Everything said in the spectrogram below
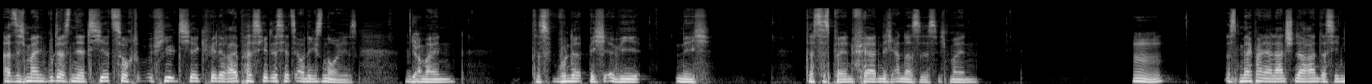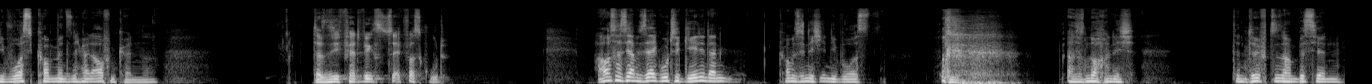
also ich meine, gut, dass in der Tierzucht viel Tierquälerei passiert, ist jetzt auch nichts Neues. Ja. Ich meine, das wundert mich irgendwie nicht, dass das bei den Pferden nicht anders ist. Ich meine, mhm. Das merkt man ja allein schon daran, dass sie in die Wurst kommen, wenn sie nicht mehr laufen können. Ne? Da sind die Pferde wenigstens zu etwas gut. Außer sie haben sehr gute Gene, dann kommen sie nicht in die Wurst. also noch nicht. Dann dürften sie noch ein bisschen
